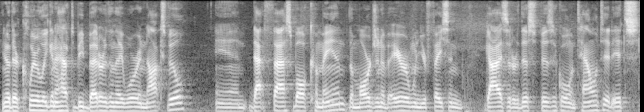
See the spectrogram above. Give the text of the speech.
you know, they're clearly going to have to be better than they were in Knoxville, and that fastball command, the margin of error when you're facing guys that are this physical and talented, it's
